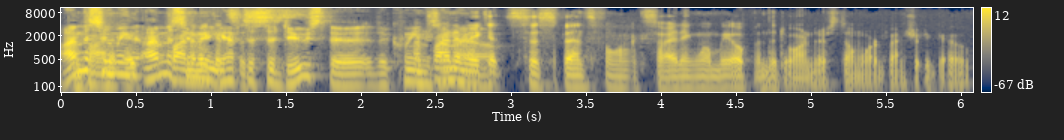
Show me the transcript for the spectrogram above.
I'm, I'm assuming. make- I'm assuming you have to seduce the the queen I'm trying somehow. to make it suspenseful and exciting when we open the door, and there's still more adventure to go.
